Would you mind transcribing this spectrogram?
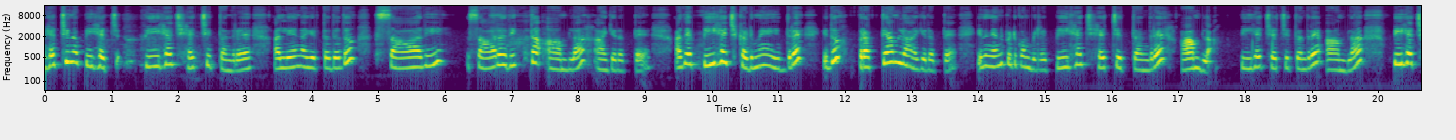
ಹೆಚ್ಚಿನ ಪಿ ಹೆಚ್ ಪಿ ಹೆಚ್ ಹೆಚ್ಚಿತ್ತಂದರೆ ಅಲ್ಲೇನಾಗಿರ್ತದೆ ಅದು ಸಾರಿ ಸಾರರಿಕ್ತ ಆಮ್ಲ ಆಗಿರುತ್ತೆ. ಅದೇ ಪಿ ಹೆಚ್ ಕಡಿಮೆ ಇದ್ದರೆ ಇದು ಪ್ರತ್ಯಾಮ್ಲ ಆಗಿರುತ್ತೆ. ಇದು ನೆನಪಿಟ್ಕೊಂಡ್ಬಿಡ್ರಿ ಪಿ ಹೆಚ್ ಹೆಚ್ಚಿತ್ತಂದರೆ ಆಮ್ಲ. ಪಿ ಹೆಚ್ ಹೆಚ್ಚಿತ್ತಂದರೆ ಆಮ್ಲ. ಪಿ ಹೆಚ್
